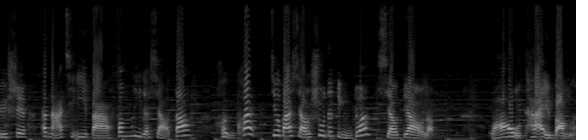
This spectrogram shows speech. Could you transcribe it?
于是他拿起一把锋利的小刀，很快就把小树的顶端削掉了。哇哦，太棒了！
